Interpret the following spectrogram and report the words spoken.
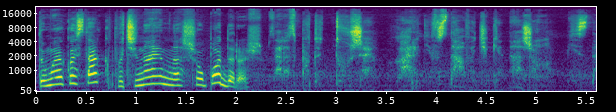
Тому якось так починаємо нашу подорож. Зараз будуть дуже гарні вставочки нашого міста.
